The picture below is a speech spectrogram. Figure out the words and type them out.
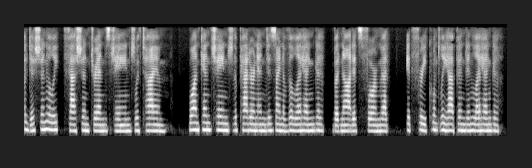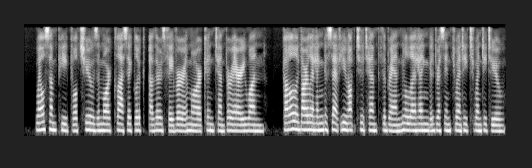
Additionally, fashion trends change with time. One can change the pattern and design of the lehenga, but not its format. It frequently happened in lehenga. While some people choose a more classic look, others favor a more contemporary one. Kalidar Lehenga set you up to tempt the brand new Lehenga dress in 2022.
